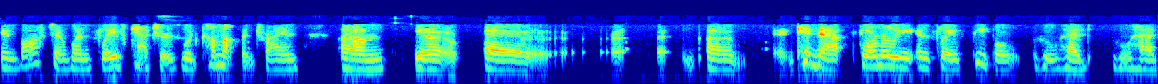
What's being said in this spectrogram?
in Boston when slave catchers would come up and try and, um, you know, uh, uh, uh, kidnap formerly enslaved people who had who had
